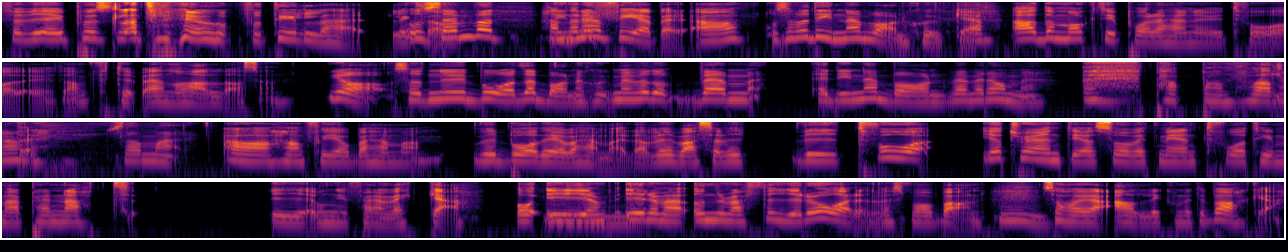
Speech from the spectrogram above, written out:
för vi har ju pusslat med att få till det här. Liksom. Och, sen var Han dina, hade feber. Ja. och sen var dina barn sjuka. ja, de åkte ju på det här nu i två, för typ en och en halv dag sedan. Ja, så nu är båda barnen sjuka. Men vadå, vem är dina barn, vem är de med? Pappan, Walter. Samma här. Ja, han får jobba hemma. Vi båda jobbar hemma idag. Vi bara så här, vi, vi två, jag tror inte jag har sovit mer än två timmar per natt i ungefär en vecka. Och i, Mm. i de här, under de här fyra åren med små barn Mm. så har jag aldrig kommit tillbaka.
